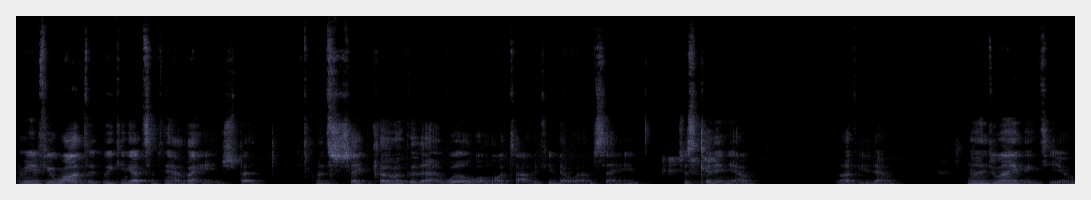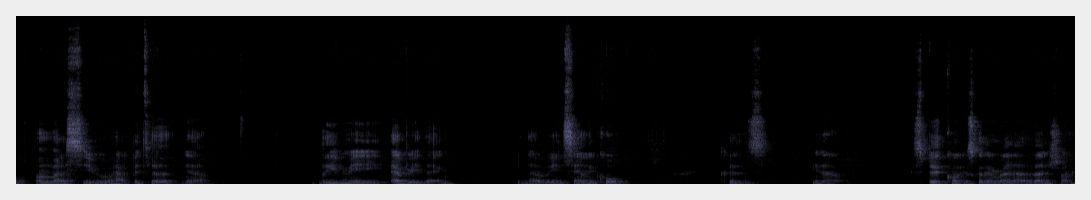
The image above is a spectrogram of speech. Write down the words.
I mean, if you want it, we can get something arranged, but let's check a look at that will one more time if you know what I'm saying. Just kidding, yo. Love you, though wouldn't do anything to you unless you happen to, you know, leave me everything. And that would be insanely cool. Because, you know, Bitcoin is to run out eventually.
